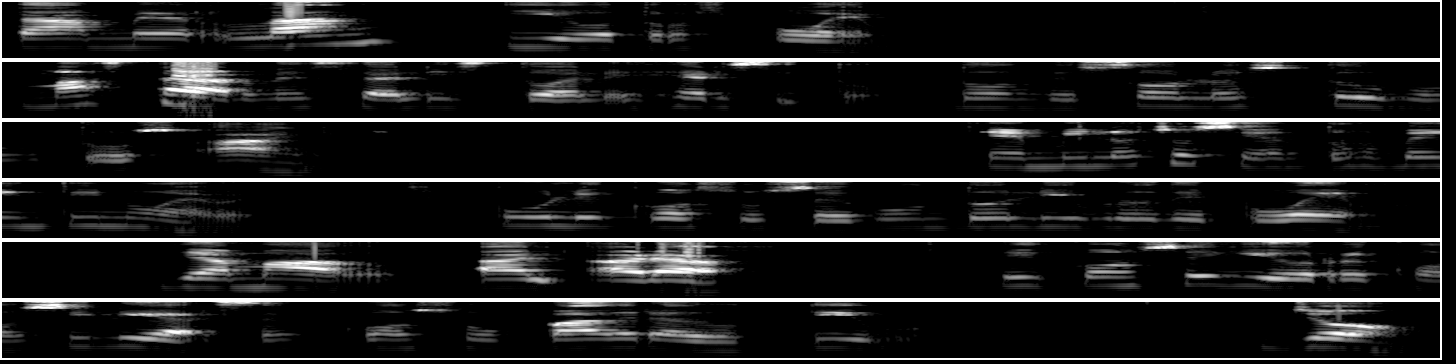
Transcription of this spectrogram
Tamerlán y otros poemas. Más tarde se alistó al ejército, donde solo estuvo dos años. En 1829 publicó su segundo libro de poemas, llamado Al-Araf, y consiguió reconciliarse con su padre adoptivo, John,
